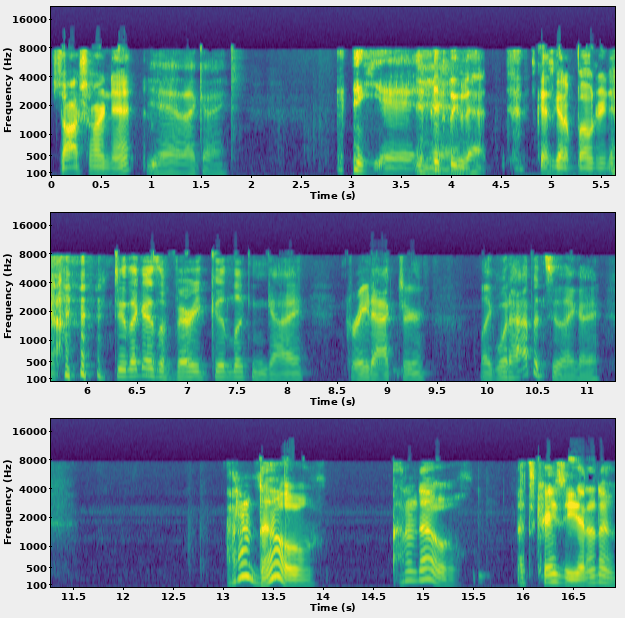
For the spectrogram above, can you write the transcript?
Josh Hartnett. Yeah, that guy. yeah, Yeah. look at that. This guy's got a boner now. Dude, that guy's a very good looking guy. Great actor. Like, what happened to that guy? I don't know. I don't know. That's crazy. I don't know.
